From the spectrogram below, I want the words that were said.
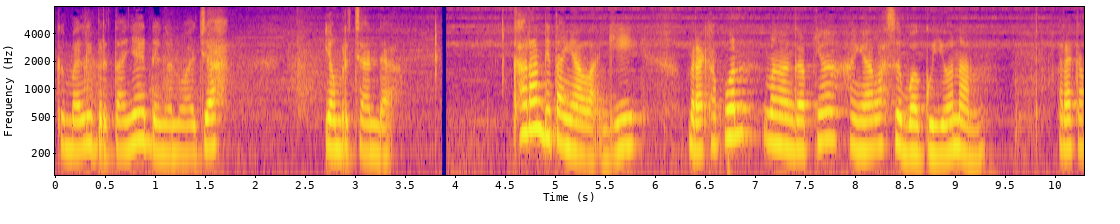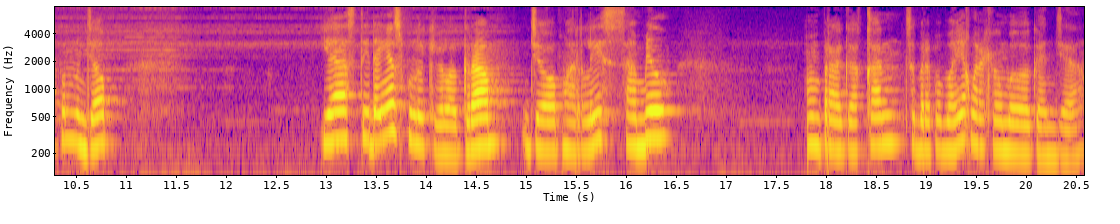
kembali bertanya dengan wajah yang bercanda. Karena ditanya lagi, mereka pun menganggapnya hanyalah sebuah guyonan. Mereka pun menjawab, Ya, setidaknya 10 kg, jawab Marlis sambil memperagakan seberapa banyak mereka membawa ganja.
